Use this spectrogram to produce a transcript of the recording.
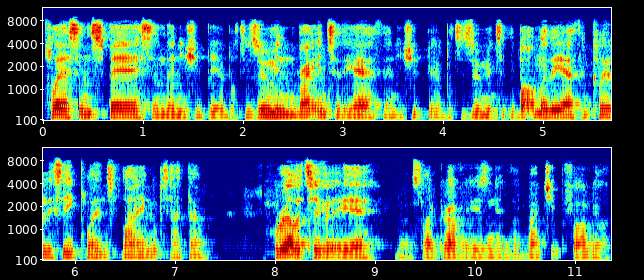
place in space and then you should be able to zoom in right into the earth and you should be able to zoom into the bottom of the earth and clearly see planes flying upside down relativity, yeah. It's like gravity, isn't it? That magic formula.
